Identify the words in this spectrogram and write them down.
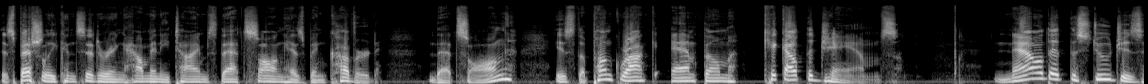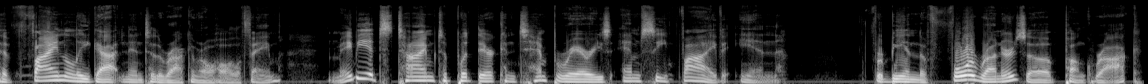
especially considering how many times that song has been covered. That song is the punk rock anthem Kick Out the Jams. Now that the Stooges have finally gotten into the Rock and Roll Hall of Fame, maybe it's time to put their contemporaries MC5 in. For being the forerunners of punk rock,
